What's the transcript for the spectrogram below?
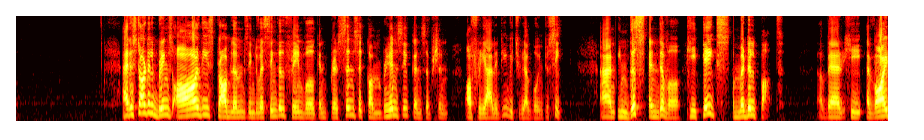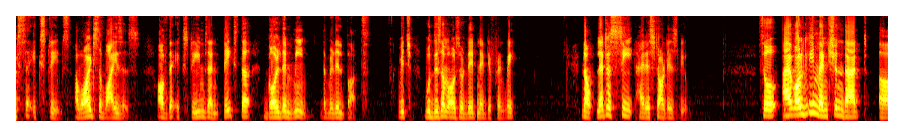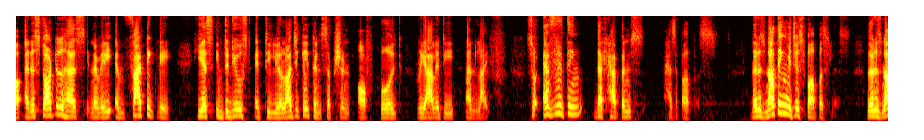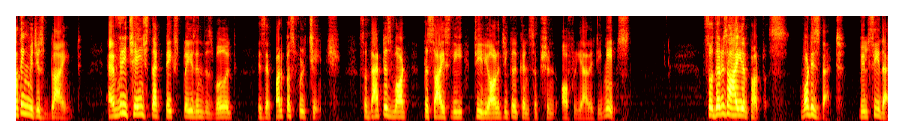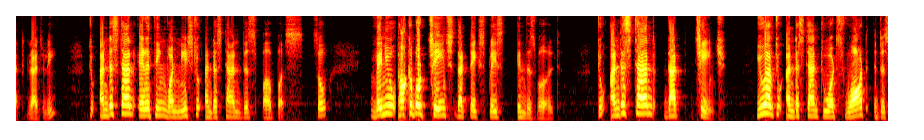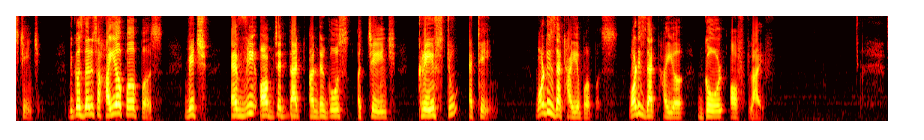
Aristotle brings all these problems into a single framework and presents a comprehensive conception of reality which we are going to see. And in this endeavor he takes a middle path uh, where he avoids the extremes, avoids the vices of the extremes and takes the golden mean the middle path which Buddhism also did in a different way. Now let us see Aristotle's view. So I have already mentioned that Uh, Aristotle has in a very emphatic way he has introduced a teleological conception of world reality and life. So everything that happens has a purpose there is nothing which is purposeless there is nothing which is blind every change that takes place in this world is a purposeful change. So that is what precisely teleological conception of reality means. So there is a higher purpose what is that we will see that gradually to understand anything one needs to understand this purpose. So when you talk about change that takes place in this world to understand that change you have to understand towards what it is changing because there is a higher purpose which every object that undergoes a change craves to attain. What is that higher purpose? What is that higher goal of life?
